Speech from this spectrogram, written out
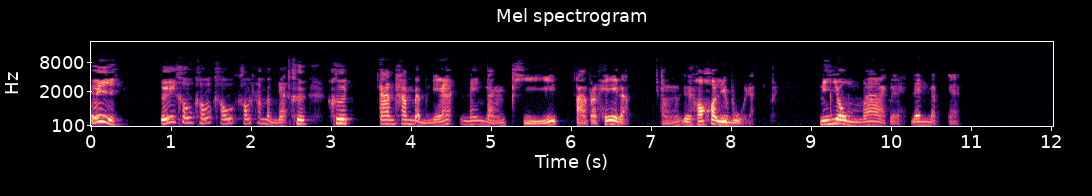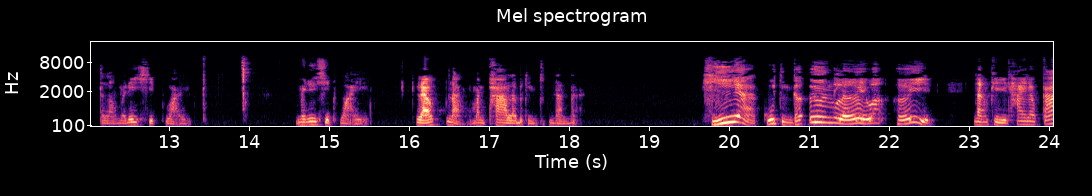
เฮ้ย เฮ้ยเขาเขาเขาเขาทำแบบเนี้ย คือ คือการทำแบบเนี้ย ในหนังผีต่างประเทศอะหนังโดยเฉพาะฮอลลีวูดอะ นิยมมากเลย เล่นแบบเนี้ย แต่เราไม่ได้คิดไว้ ไม่ได้คิดไว้ แล้วหนังมันพาเราไปถึงจุดนั้นอะเฮียกูถึงก็อึ้งเลยว่า เฮ้ยหนังผีไทยแล้วกล้า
